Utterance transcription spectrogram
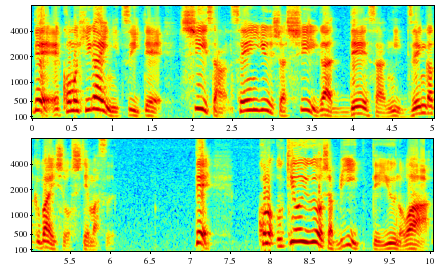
で、この被害について C さん、占有者 C が D さんに全額賠償してます。で、この請負業者 B っていうのは、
